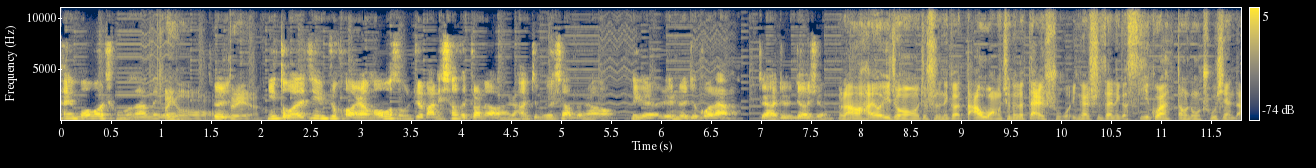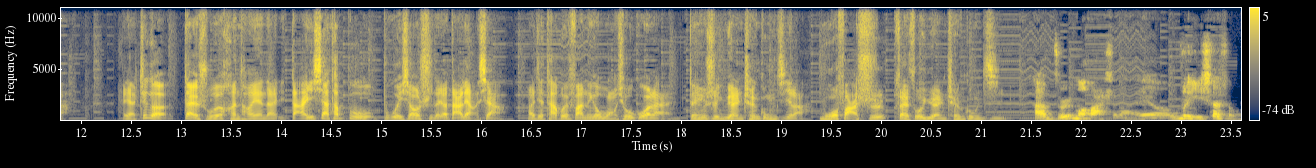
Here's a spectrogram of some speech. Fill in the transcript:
还有毛毛虫呢。那个，哎呦，对了，你躲了进去之后，然后毛毛虫就把你箱子装掉了，然后就没有箱子，然后那个忍者就过来了，这样就掉血了。然后还有一种就是那个打网球那个袋鼠，应该是在那个 C 关当中出现的。哎呀，这个袋鼠很讨厌的，打一下它不不会消失的，要打两下，而且它会发那个网球过来，等于是远程攻击了。魔法师在做远程攻击。啊，不是魔法师吧？哎呀，物理射手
